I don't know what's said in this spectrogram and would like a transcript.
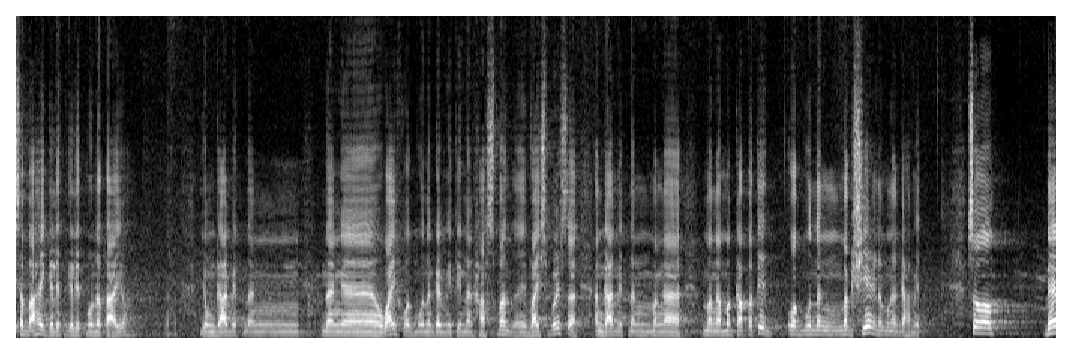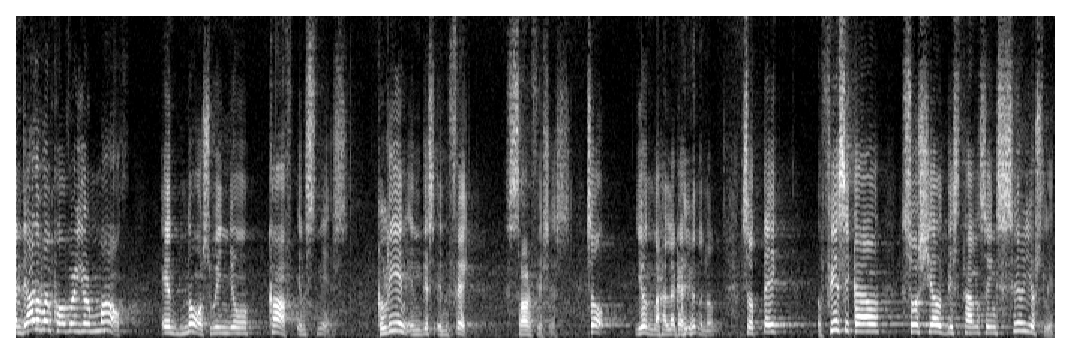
sa bahay, galit-galit muna tayo. Yung gamit ng, ng uh, wife, huwag mo nang gamitin ng husband, eh, vice versa. Ang gamit ng mga, mga magkapatid, huwag mo nang mag-share ng mga gamit. So, then the other one, cover your mouth and nose when you cough and sneeze. Clean and disinfect surfaces. So, yun, mahalaga yun. Ano? So, take physical, social distancing seriously.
